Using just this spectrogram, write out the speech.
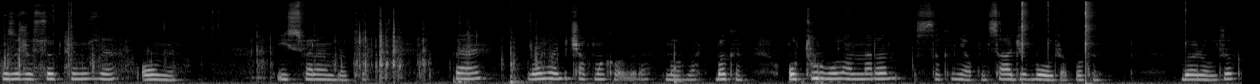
hızlıca söktüğümüzde olmuyor. İz falan bırakıyor. Ben normal bir çakmak alıyorum. Normal. Bakın o turbo olanların sakın yapmayın. Sadece bu olacak bakın. Böyle olacak.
